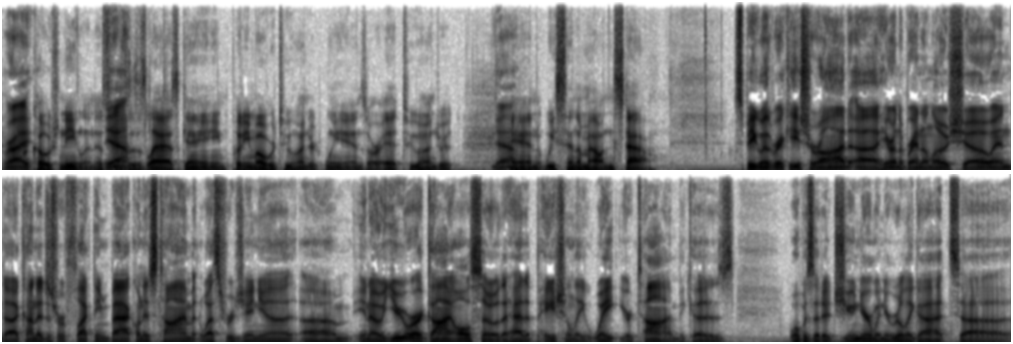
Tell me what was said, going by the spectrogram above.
for Coach Nehlen. This Yeah. was his last game, put him over 200 wins or at 200, Yeah. and we sent him out in style. Speaking with Ricky Sherrod uh, here on the Brandon Lowe Show, and uh, kind of just reflecting back on his time at West Virginia. Um, you know, you were a guy also that had to patiently wait your time because what was it, a junior when you really got uh,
